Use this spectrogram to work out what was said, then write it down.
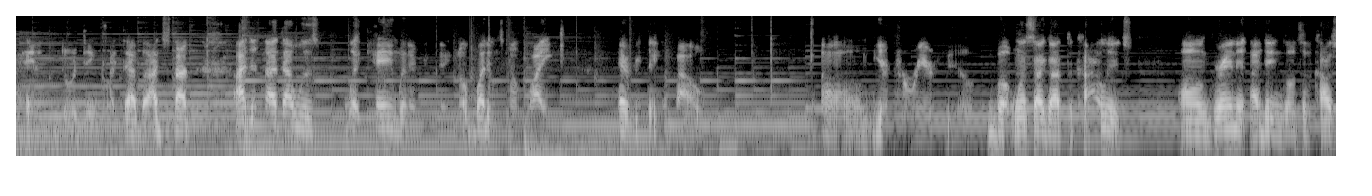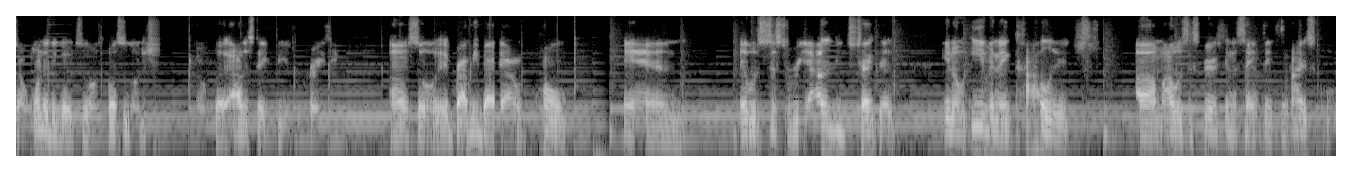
I hated doing things like that, but I just thought I just thought that was what came with everything. Nobody was gonna like everything about um, your career field. But once I got to college, um, granted, I didn't go to the college I wanted to go to. I was supposed to go to, Chicago, but out of state fees were crazy. Um, so it brought me back down home, and it was just a reality check that, you know, even in college, um, I was experiencing the same things in high school.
